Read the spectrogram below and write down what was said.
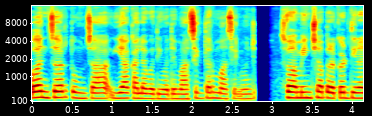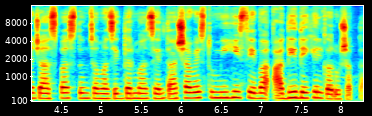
पण जर तुमचा या कालावधीमध्ये मासिक धर्म असेल म्हणजे स्वामींच्या प्रकट दिनाच्या आसपास तुमचा मासिक धर्म असेल तर अशा वेळेस तुम्ही ही सेवा आधी देखील करू शकता.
